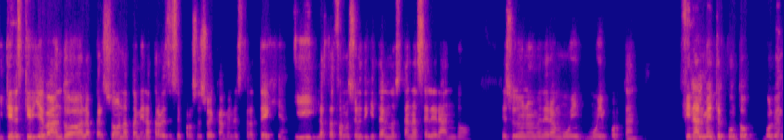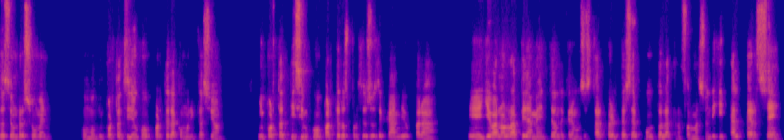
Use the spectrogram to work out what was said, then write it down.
y tienes que ir llevando a la persona también a través de ese proceso de cambio en estrategia y las transformaciones digitales nos están acelerando eso de una manera muy, muy importante. Finalmente, el punto, volviendo a hacer un resumen, como importantísimo como parte de la comunicación, importantísimo como parte de los procesos de cambio para eh, llevarnos rápidamente a donde queremos estar. Pero el tercer punto, la transformación digital per se,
